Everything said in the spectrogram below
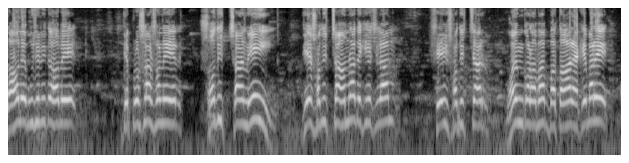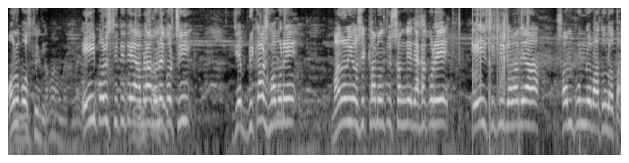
তাহলে বুঝে নিতে হবে যে প্রশাসনের সদিচ্ছা নেই। যে সদিচ্ছা আমরা দেখিয়েছিলাম সেই সদিচ্ছার ভয়ঙ্কর অভাব বা তার একেবারে অনুপস্থিতি। এই পরিস্থিতিতে আমরা মনে করছি যে বিকাশ ভবনে মাননীয় শিক্ষামন্ত্রীর সঙ্গে দেখা করে এই চিঠি জমা দেওয়া সম্পূর্ণ বাতুলতা।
